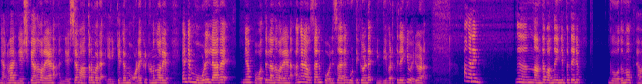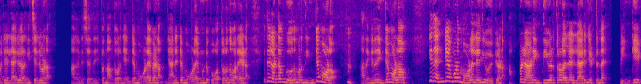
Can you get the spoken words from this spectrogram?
ഞങ്ങൾ അന്വേഷിക്കാന്ന് പറയണം. അന്വേഷിച്ചാൽ മാത്രം പോരാ. എനിക്ക് എന്റെ മോളെ കിട്ടണമെന്ന് പറയും. എന്റെ മോളില്ലാതെ ഞാൻ പോകത്തില്ല എന്ന് പറയണം. അങ്ങനെ അവസാനം പോലീസുകാരൻ കൂട്ടിക്കൊണ്ട് ഇന്ത്യപുരത്തിലേക്ക് വരുവാണ്. അങ്ങനെ നന്ദ വന്നു കഴിഞ്ഞപ്പോഴത്തേനും ഗോതമ്പും അവരെല്ലാവരും ഇറങ്ങി ചെല്ലുവേണം. അങ്ങനെ ചെന്ന് ഇപ്പം നന്ദ പറഞ്ഞു എന്റെ മോളെ വേണം. ഞാൻ എന്റെ മോളെയും കൊണ്ട് പോകത്തുള്ളൂ എന്ന് പറയണം. ഇത് കേട്ടപ്പോൾ ഗോതമ്പ് പറഞ്ഞു നിന്റെ മോളോ? അതെങ്ങനെ നിന്റെ മോളാവും? ഇത് എന്റെയും കൂടെ മോളല്ലേ? എന്ന് ചോദിക്കണം അപ്പോഴാണ് ഇന്ത്യപുരത്തുള്ള എല്ലാവരും ഞെട്ടുന്നത്. പിങ്കിയും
